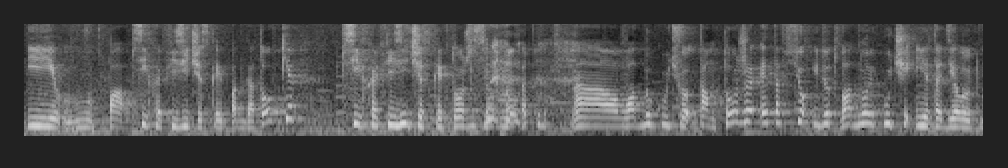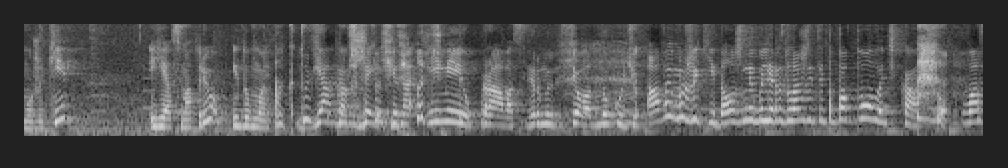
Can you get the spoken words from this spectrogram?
и по психофизической подготовке, психофизической тоже свернуто а, в одну кучу. Там тоже это все идет в одной куче, и это делают мужики. И я смотрю и думаю, а кто я как женщина имею право свернуть все в одну кучу, а вы, мужики, должны были разложить это по полочкам. У вас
